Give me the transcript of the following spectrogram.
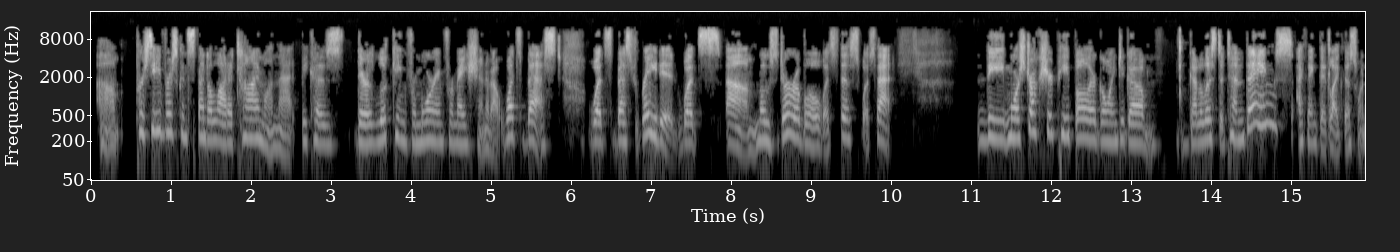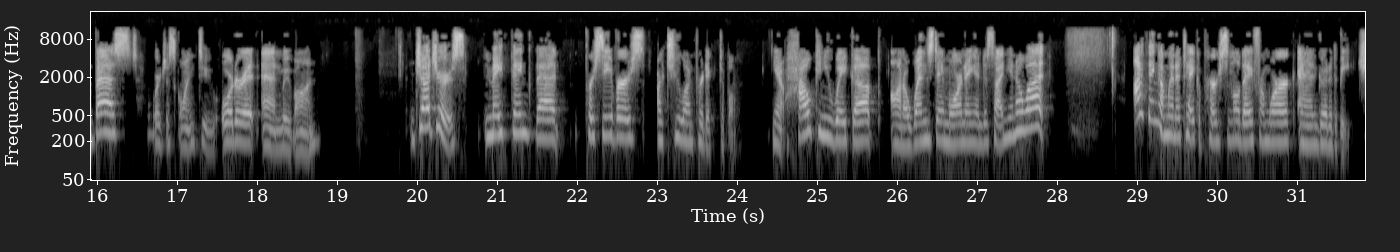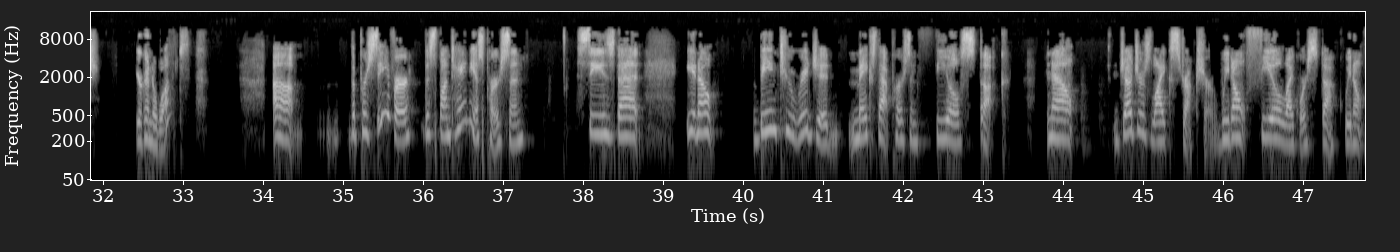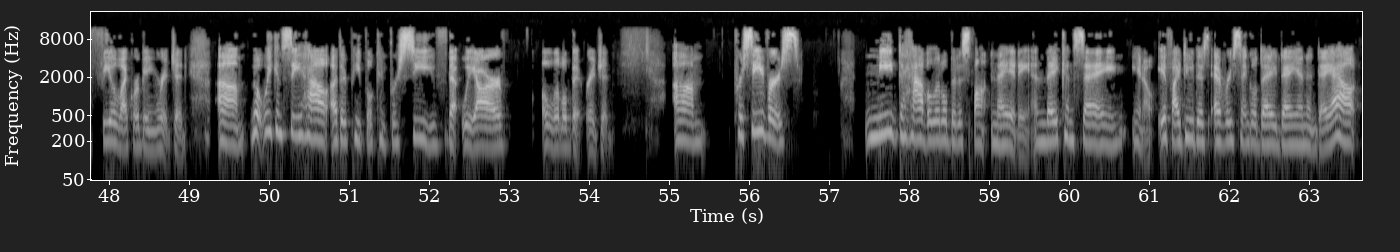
Um, perceivers can spend a lot of time on that because they're looking for more information about what's best, what's best rated, what's um, most durable, what's this, what's that. The more structured people are going to go, got a list of 10 things. I think they'd like this one best. We're just going to order it and move on. Judgers may think that perceivers are too unpredictable you know how can you wake up on a wednesday morning and decide you know what? I think i'm going to take a personal day from work and go to the beach. You're going to what? Um, the perceiver the spontaneous person sees that you know being too rigid makes that person feel stuck. Now judgers like structure. We don't feel like we're stuck. We don't feel like we're being rigid. Um, but we can see how other people can perceive that we are a little bit rigid. Um, perceivers need to have a little bit of spontaneity and they can say, you know, if I do this every single day, day in and day out,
